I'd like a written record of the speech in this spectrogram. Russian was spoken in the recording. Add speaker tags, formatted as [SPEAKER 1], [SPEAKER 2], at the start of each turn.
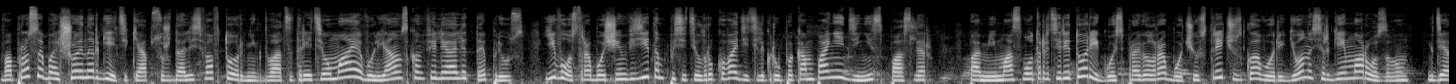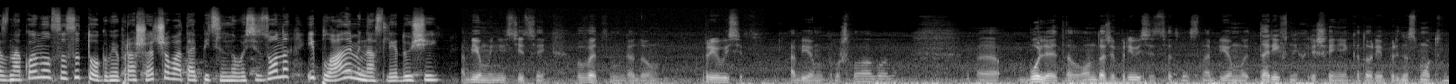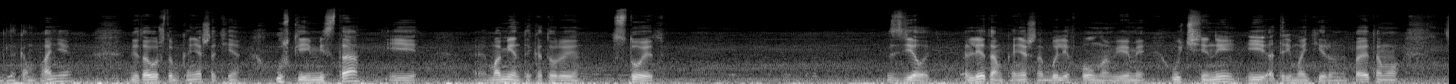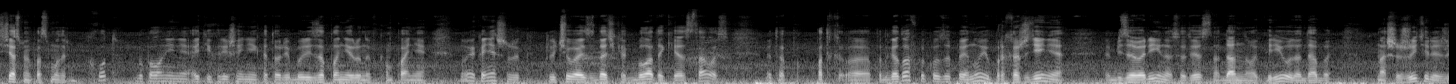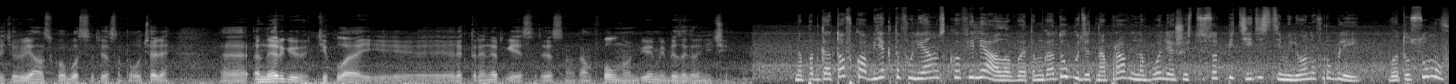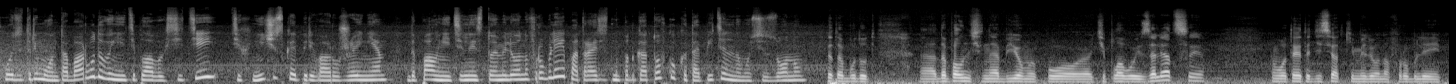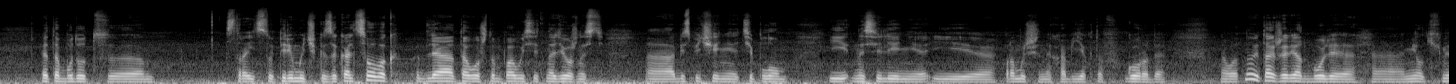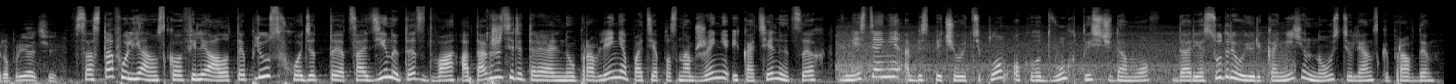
[SPEAKER 1] Вопросы большой энергетики обсуждались во вторник, 23 мая, в Ульяновском филиале Т+. Его с рабочим визитом посетил руководитель группы компании Денис Паслер. Помимо осмотра территорий, гость провел рабочую встречу с главой региона Сергеем Морозовым, где ознакомился с итогами прошедшего отопительного сезона и планами на следующий.
[SPEAKER 2] Объем инвестиций в этом году превысит объемы прошлого года. Э, более того, он даже превысит, соответственно, объемы тарифных решений, которые предусмотрены для компании, для того, чтобы, конечно, те узкие места и э, моменты, которые стоит сделать летом, конечно, были в полном объеме учтены и отремонтированы. Поэтому сейчас мы посмотрим ход выполнения этих решений, которые были запланированы в компании. Ну и, конечно же, ключевая задача как была, так и осталась. Это под, э, подготовка к ОЗП, ну и прохождение безаварийно, соответственно, данного периода, дабы наши жители, жители Ульяновской области, соответственно, получали э, энергию, тепла и электроэнергии, соответственно, там в полном объеме без ограничений.
[SPEAKER 1] На подготовку объектов Ульяновского филиала в этом году будет направлено более 650 миллионов рублей. В эту сумму входит ремонт оборудования тепловых сетей, техническое перевооружение. Дополнительные 100 миллионов рублей потратить на подготовку к отопительному сезону.
[SPEAKER 3] Это будут э, дополнительные объемы по тепловой изоляции. Вот это десятки миллионов рублей. Это будут э, строительство перемычек и закольцовок для того, чтобы повысить надежность э, обеспечения теплом и населения, и промышленных объектов города. Вот. Ну и также ряд более э, мелких мероприятий.
[SPEAKER 1] В состав ульяновского филиала Т+, входят ТЭЦ-1 и ТЭЦ-2, а также территориальное управление по теплоснабжению и котельный цех. Вместе они обеспечивают теплом около двух тысяч домов. Дарья Сударева, Юрий Конихин, Новости Ульяновской правды.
